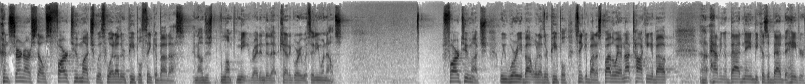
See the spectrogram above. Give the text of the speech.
concern ourselves far too much with what other people think about us. And I'll just lump me right into that category with anyone else. Far too much we worry about what other people think about us. By the way, I'm not talking about uh, having a bad name because of bad behavior.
